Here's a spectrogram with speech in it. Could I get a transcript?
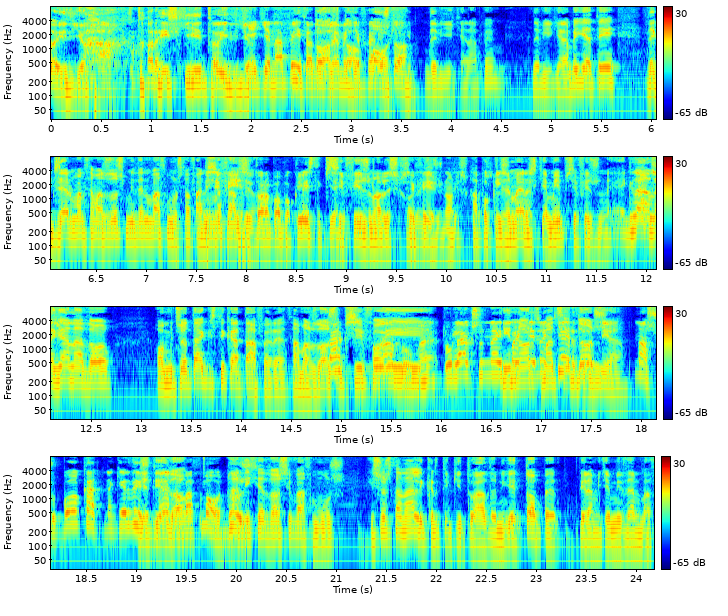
Το ίδιο. Τώρα ισχύει το ίδιο. Βγήκε να πει, θα Το τους λέμε αυτό. και ευχαριστώ. Όχι, δεν βγήκε να πει. Δεν βγήκε να πει γιατί δεν ξέρουμε αν θα μας δώσει 0 βαθμούς. Θα φανεί Ψηφίζει μεθαύριο. τώρα που αποκλείστηκε. Ψηφίζουν όλες οι χώρες. Ψηφίζουν όλες οι χώρες. Αποκλεισμένες και μη ψηφίζουν. Ε, να, για να δω. Ο Μητσοτάκης τι κατάφερε. Θα μας δώσει Εντάξει, ψήφο να η. δούμε. Τουλάχιστον να η υπάρχει North ένα κέρδος. Macedonia. Να σου πω κάτι, να κερδίσουμε Γιατί ένα εδώ, βαθμό. αν ντους. είχε δώσει βαθμούς, ίσως ήταν άλλη κριτική του Άδωνη. Γιατί το είπε, πήραμε και 0 βαθμούς.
